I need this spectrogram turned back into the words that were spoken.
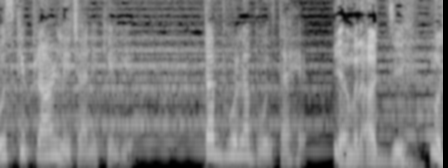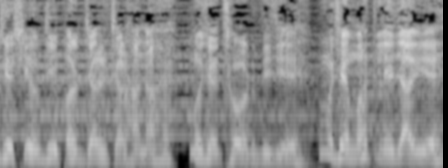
उसके प्राण ले जाने के लिए। तब भोला बोलता है यमराज जी मुझे शिव जी पर जल चढ़ाना है। मुझे छोड़ दीजिए मुझे मत ले जाइए।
